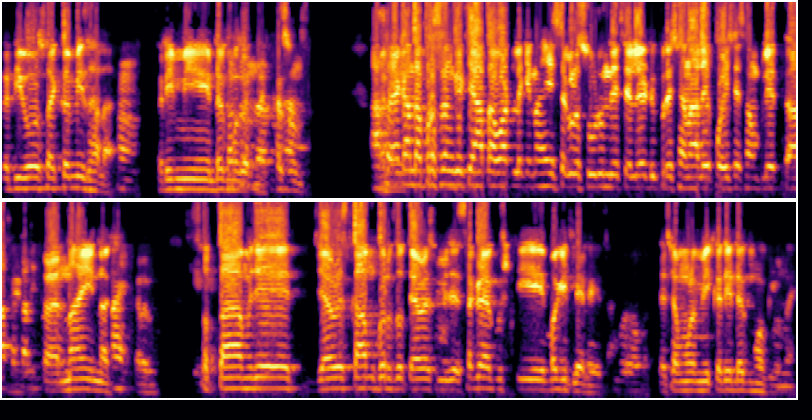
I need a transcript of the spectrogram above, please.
कधी व्यवसाय कमी झाला. तरी मी डगमगत नाही. खचून असा एखादा प्रसंग की आता वाटलं की नाही हे सगळं सोडून द्यायचं डिप्रेशन आले पैसे संपलेत का? नाही ना. कारण स्वतः म्हणजे ज्यावेळेस काम करतो त्यावेळेस म्हणजे सगळ्या गोष्टी बघितलेल्या आहेत त्याच्यामुळे मी कधी डगमगलो नाही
